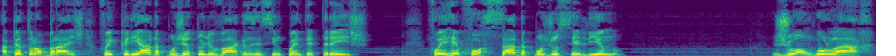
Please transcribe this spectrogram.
A Petrobras foi criada por Getúlio Vargas em 53, foi reforçada por Juscelino. João Goulart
